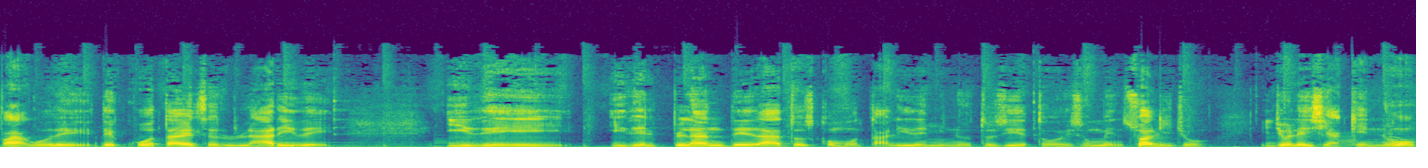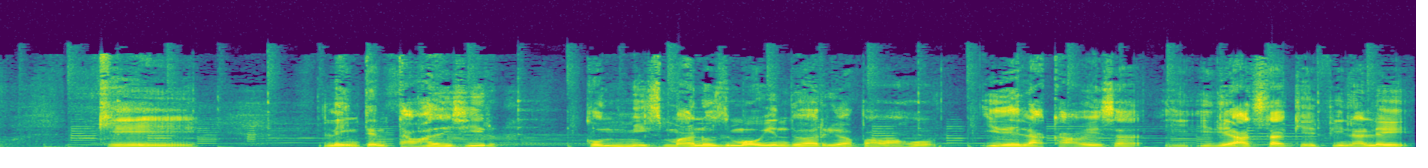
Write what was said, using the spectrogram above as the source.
pago de, cuota del celular y, de, y, de, y del plan de datos como tal y de minutos y de todo eso mensual. Y yo, y yo le decía que no, que le intentaba decir con mis manos moviendo de arriba para abajo y de la cabeza y, y hasta que al final le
